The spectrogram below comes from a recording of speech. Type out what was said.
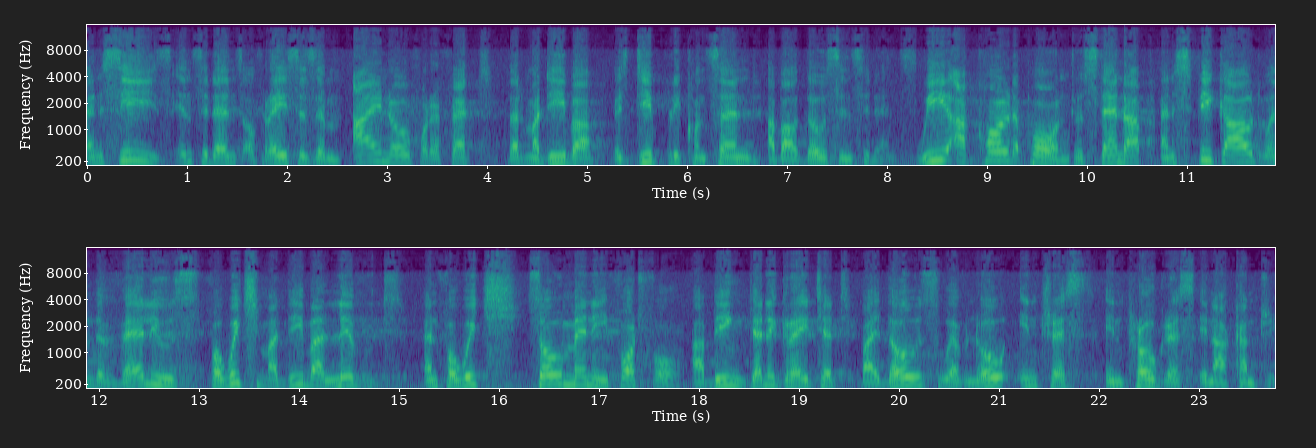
and sees incidents of racism, I know for a fact that Madiba is deeply concerned about those incidents. We are called upon to stand up and speak out when the values for which Madiba lived and for which so many fought for are being denigrated by those who have no interest in progress in our country.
